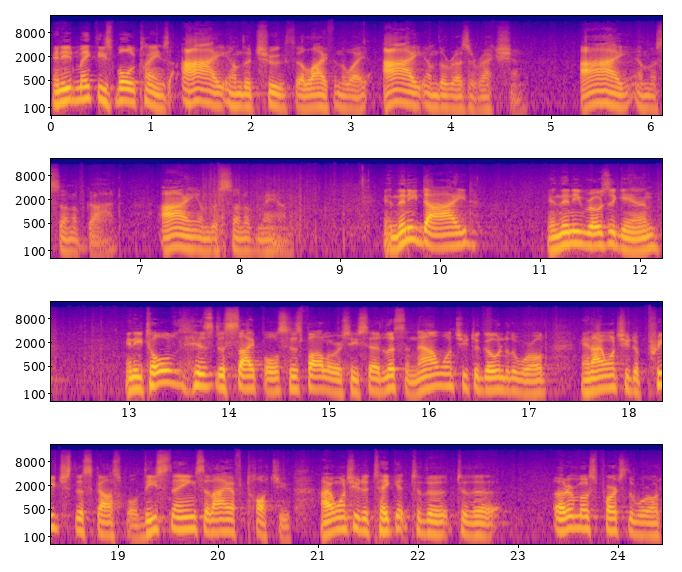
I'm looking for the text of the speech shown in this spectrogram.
And he'd make these bold claims I am the truth, the life, and the way. I am the resurrection. I am the Son of God. I am the Son of Man. And then he died, and then he rose again. And he told his disciples, his followers, he said, Listen, now I want you to go into the world and I want you to preach this gospel. These things that I have taught you, I want you to take it to the, to the uttermost parts of the world,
